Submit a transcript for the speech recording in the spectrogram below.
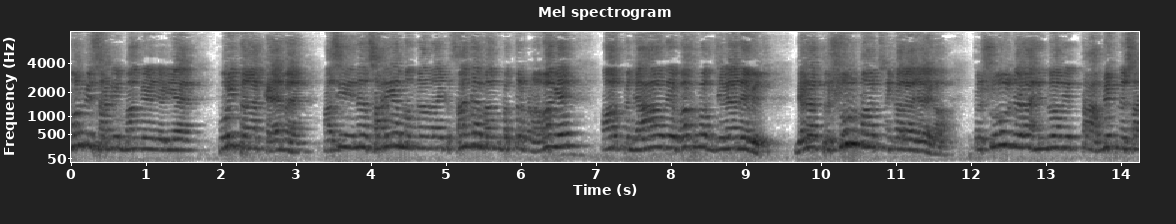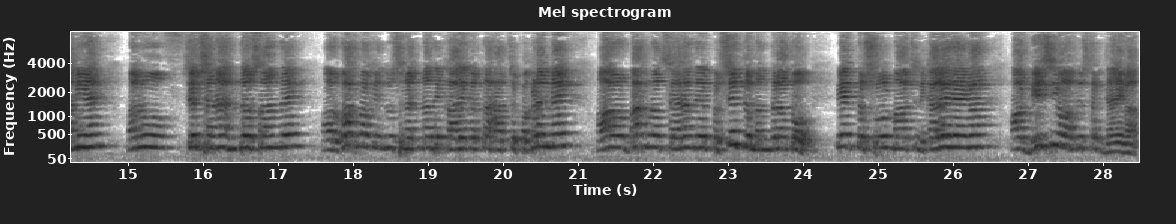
ਹੁਣ ਵੀ ਸਾਡੀ ਮੰਗ ਹੈ ਜਿਹੜੀ ਹੈ, ਪੂਰੀ ਤਰ੍ਹਾਂ ਕਾਇਮ ਹੈ। ਅਸੀਂ ਇਹਨਾਂ ਸਾਰੀਆਂ ਮੰਗਾਂ ਦਾ ਇੱਕ ਸਾਂਝਾ ਮੰਗ ਪੱਤਰ ਬਣਾਵਾਂਗੇ ਔਰ ਪੰਜਾਬ ਦੇ ਵੱਖ-ਵੱਖ ਜ਼ਿਲ੍ਹਿਆਂ ਦੇ ਵਿੱਚ ਜਿਹੜਾ ਤ੍ਰਿਸ਼ੂਲ ਮਾਰਚ ਨਿਕਾਲਿਆ ਜਾਏਗਾ, ਤ੍ਰਿਸ਼ੂਲ ਜਿਹੜਾ ਹਿੰਦੂਆਂ ਦੀ ਧਾਰਮਿਕ ਨਿਸ਼ਾਨੀ ਹੈ, ਉਹਨੂੰ ਸ਼ਿਵ ਸੈਨਾ ਹਿੰਦੁਸਤਾਨ ਦੇ ਔਰ ਵੱਖ-ਵੱਖ ਹਿੰਦੂ ਸੰਗਠਨਾਂ ਦੇ ਕਾਰਜਕਰਤਾ ਹੱਥ 'ਚ ਪਕੜਨਗੇ ਔਰ ਵੱਖ-ਵੱਖ ਸ਼ਹਿਰਾਂ ਦੇ ਪ੍ਰਸਿੱਧ ਮੰਦਰਾਂ ਤੋਂ ਇਹ ਤ੍ਰਿਸ਼ੂਲ ਮਾਰਚ ਨਿਕਾਲਿਆ ਜਾਏਗਾ ਔਰ ਡੀਸੀ ਆਫਿਸ ਤੱਕ ਜਾਏਗਾ।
